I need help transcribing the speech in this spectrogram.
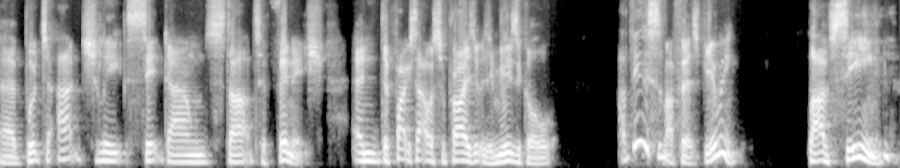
Uh, but to actually sit down, start to finish, and the fact that I was surprised it was a musical, I think this is my first viewing. Like I've seen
